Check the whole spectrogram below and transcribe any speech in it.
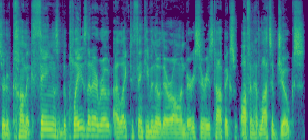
sort of comic things. The plays that I wrote, I like to think, even though they're all on very serious topics, often had lots of jokes.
